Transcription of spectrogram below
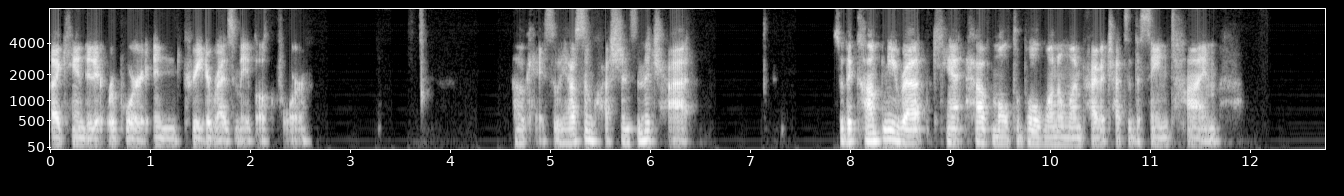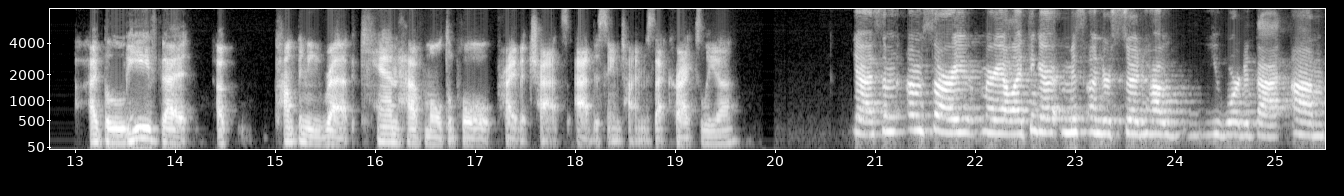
a candidate report and create a resume book for. Okay, so we have some questions in the chat. So the company rep can't have multiple one-on-one -on -one private chats at the same time. I believe that a company rep can have multiple private chats at the same time. Is that correct, Leah? Yes, I'm, I'm sorry, Mariella. I think I misunderstood how you worded that. Um,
